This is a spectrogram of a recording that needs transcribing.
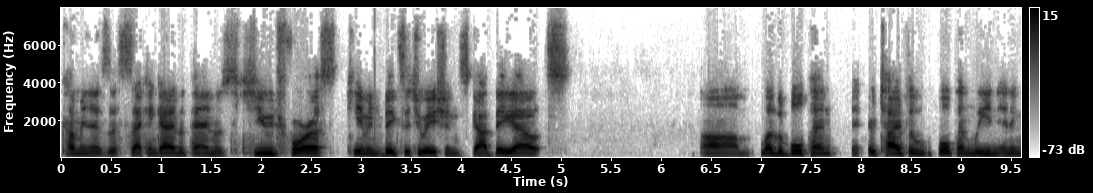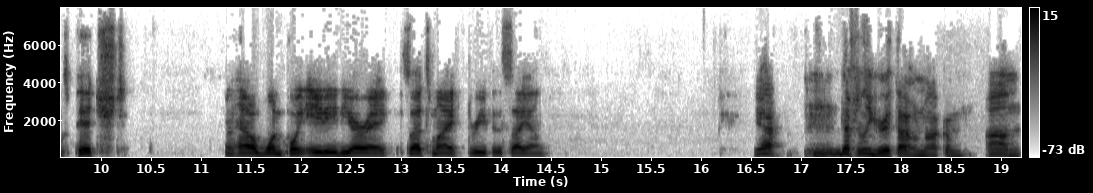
coming as the second guy in the pen was huge for us. Came in big situations, got big outs. Um, led the bullpen or tied for the bullpen lead in innings pitched, and had a 1.88 ERA. So that's my three for the Cy Young. Yeah, definitely agree with that one, Malcolm. Um,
